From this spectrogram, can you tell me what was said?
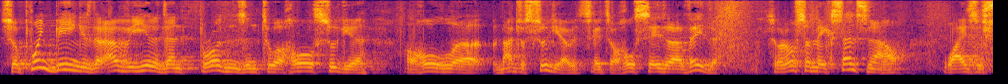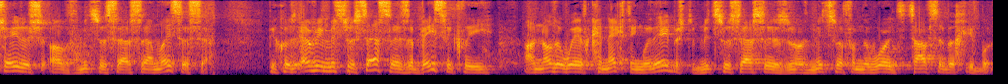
so point being is that Aviyira then broadens into a whole sugya a whole, uh, not just sugya, I would say, it's a whole Seder Aveda. So it also makes sense now why it's a Shadish of Mitzvah Sesa and Leisasa. Because every Mitzvah Sesa is basically another way of connecting with Abish. Mitzvah Sesa is a mitzvah from the word Tzavse B'chibur.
